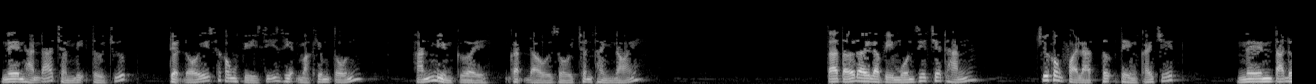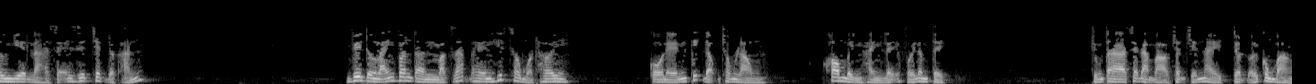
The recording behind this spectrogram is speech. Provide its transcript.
nên hắn đã chuẩn bị từ trước, tuyệt đối sẽ không vì sĩ diện mà khiêm tốn. Hắn mỉm cười, gật đầu rồi chân thành nói. Ta tới đây là vì muốn giết chết hắn, chứ không phải là tự tìm cái chết, nên ta đương nhiên là sẽ giết chết được hắn. Viên tướng lãnh Vân Tần mặc giáp đen hít sâu một hơi, cô nén kích động trong lòng, kho mình hành lễ với Lâm Tịch. Chúng ta sẽ đảm bảo trận chiến này tuyệt đối công bằng,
